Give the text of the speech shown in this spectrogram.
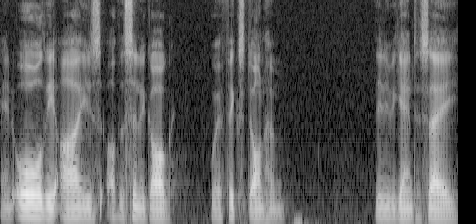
And all the eyes of the synagogue were fixed on him. Then he began to say,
